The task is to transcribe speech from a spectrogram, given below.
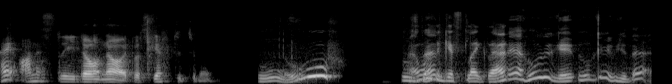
I honestly don't know. It was gifted to me. Ooh, Ooh. who's I want that? a gift like that. Yeah, who gave who gave you that?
